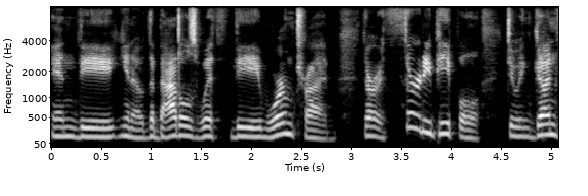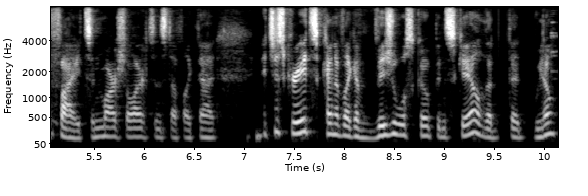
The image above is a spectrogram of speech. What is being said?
In the, you know, the battles with the worm tribe, there are 30 people doing gunfights and martial arts and stuff like that it just creates kind of like a visual scope and scale that that we don't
